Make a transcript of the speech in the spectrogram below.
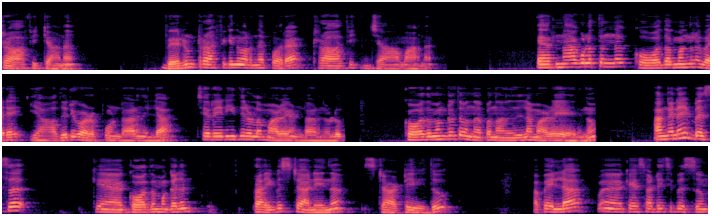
ട്രാഫിക്കാണ് വെറും ട്രാഫിക് എന്ന് പറഞ്ഞ പോരാ ട്രാഫിക് ജാമാണ് എറണാകുളത്തുനിന്ന് കോതമംഗലം വരെ യാതൊരു കുഴപ്പമുണ്ടായിരുന്നില്ല ചെറിയ രീതിയിലുള്ള മഴ ഉണ്ടായിരുന്നുള്ളൂ. കോതമംഗലത്ത് വന്നപ്പോൾ നല്ല മഴയായിരുന്നു. അങ്ങനെ ബസ് കോതമംഗലം പ്രൈവറ്റ് സ്റ്റാൻഡിൽ നിന്ന് സ്റ്റാർട്ട് ചെയ്തു. അപ്പോൾ എല്ലാ K S R T C ബസ്സും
